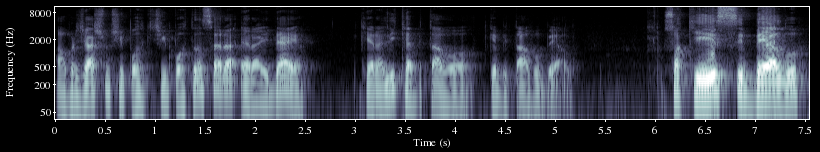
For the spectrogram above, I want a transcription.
A obra de arte não tinha importância. Que tinha importância era, era a ideia, que era ali que habitava, que habitava o belo. Só que esse belo,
